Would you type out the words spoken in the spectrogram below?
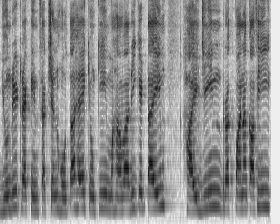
यूनरी ट्रैक्ट इन्फेक्शन होता है, क्योंकि महामारी के टाइम हाइजीन रख पाना काफ़ी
